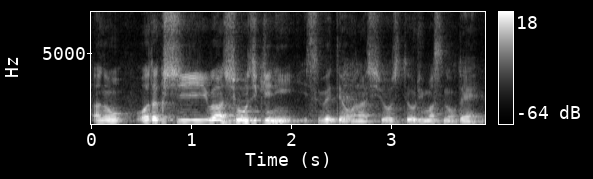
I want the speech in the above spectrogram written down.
あの私は正直に全てお話をしておりますので、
